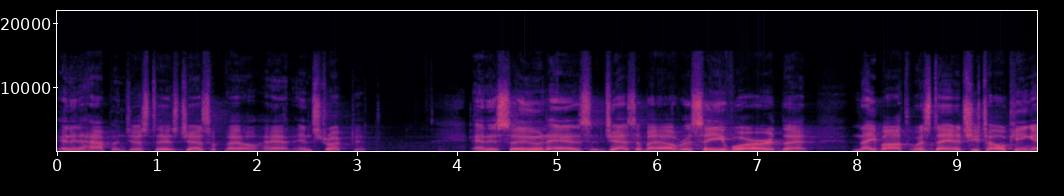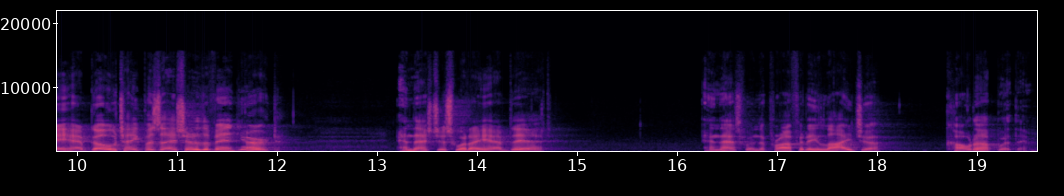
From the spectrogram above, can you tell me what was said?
And it happened just as Jezebel had instructed. And as soon as Jezebel received word that Naboth was dead, she told King Ahab, Go take possession of the vineyard. And that's just what Ahab did. And that's when the prophet Elijah caught up with him.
